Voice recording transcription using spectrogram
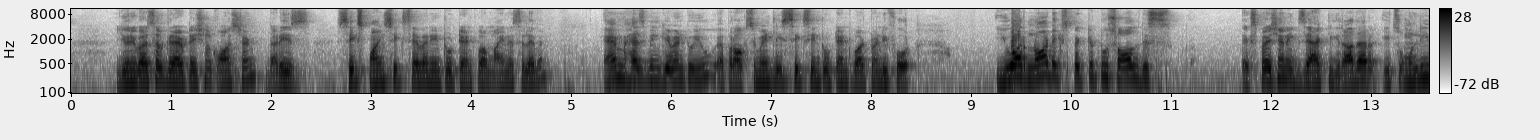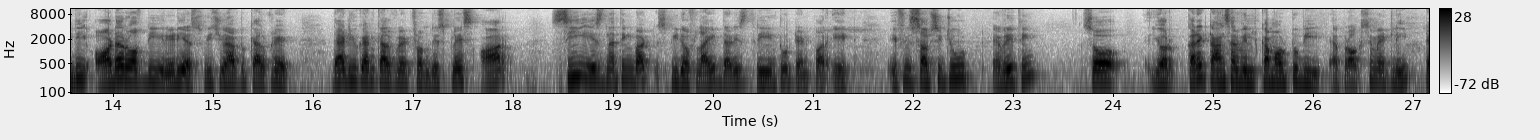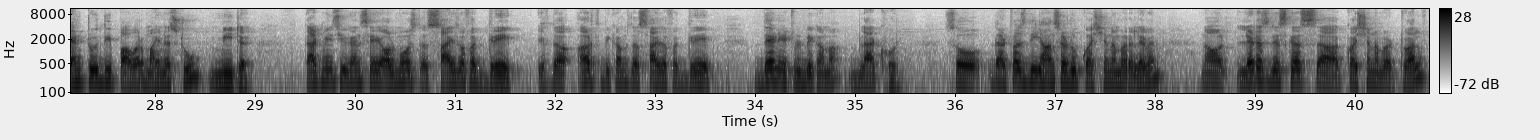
universal gravitational constant that is 6.67 into 10 to power minus 11 m has been given to you approximately 6 into 10 to power 24 you are not expected to solve this expression exactly. Rather it's only the order of the radius which you have to calculate that you can calculate from this place. Or c is nothing but speed of light that is 3 into 10 to power 8 if you substitute everything so your correct answer will come out to be approximately 10 to the power minus 2 meter that means you can say almost the size of a grape if the earth becomes the size of a grape then it will become a black hole. So that was the answer to question number 11. Now let us discuss uh, question number 12.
